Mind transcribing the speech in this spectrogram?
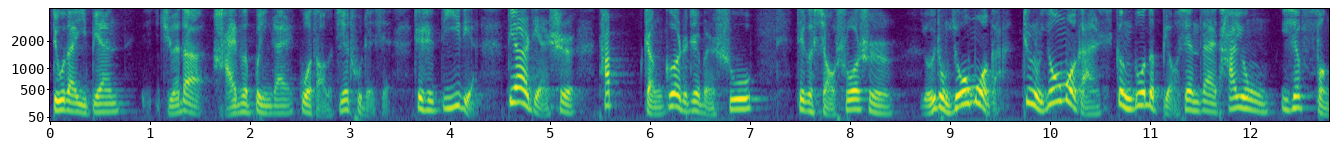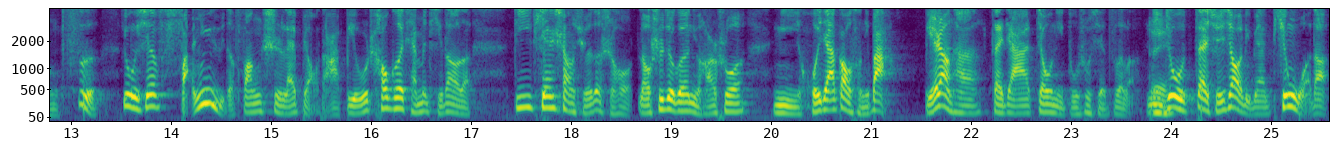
丢在一边，觉得孩子不应该过早的接触这些。这是第一点。第二点是，他整个的这本书，这个小说是有一种幽默感，这种幽默感更多的表现在他用一些讽刺、用一些反语的方式来表达，比如超哥前面提到的。第一天上学的时候，老师就跟女孩说：“你回家告诉你爸，别让他在家教你读书写字了，你就在学校里面听我的，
